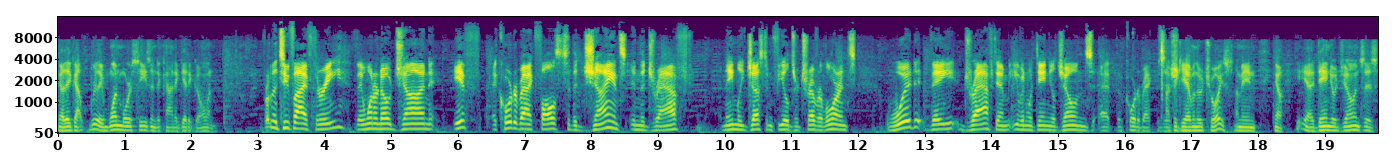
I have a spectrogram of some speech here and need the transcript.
know, they've got really one more season to kind of get it going. From the 253, they want to know, John, if a quarterback falls to the Giants in the draft, namely Justin Fields or Trevor Lawrence, would they draft him even with Daniel Jones at the quarterback position? I think you have no choice. I mean, you know, Daniel Jones is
